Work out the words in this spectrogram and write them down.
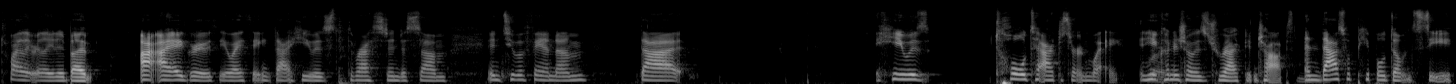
Twilight related, but I, I agree with you. I think that he was thrust into some into a fandom that he was told to act a certain way and he Right. couldn't show his true acting chops and that's what people don't see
